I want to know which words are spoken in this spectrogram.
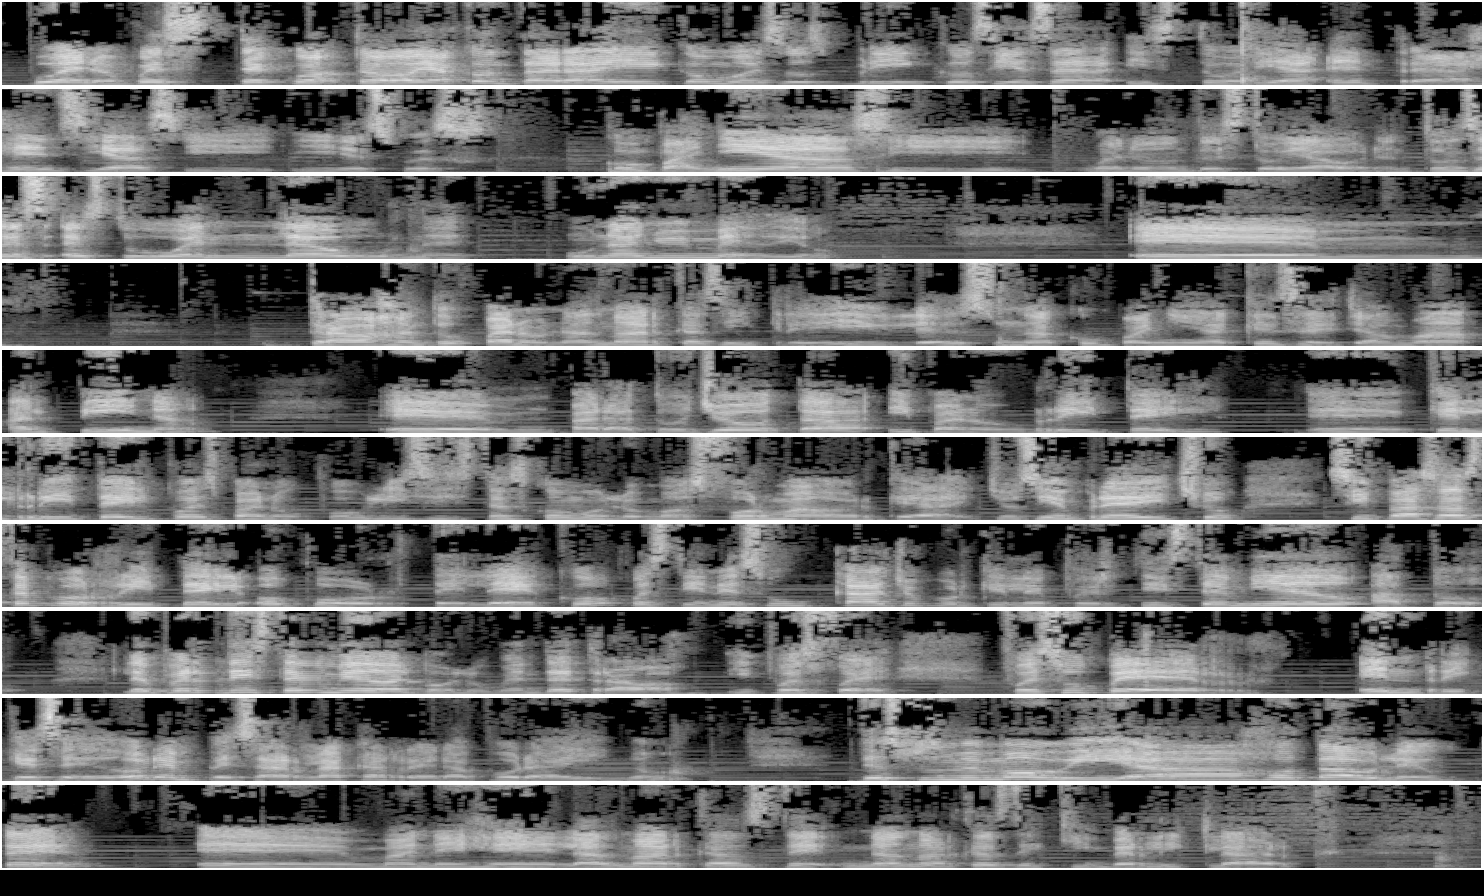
Bueno, pues te, te, voy a contar ahí como esos brincos y esa historia entre agencias y, y después compañías y bueno, donde estoy ahora. Entonces estuve en Leo Burnett un año y medio em, trabajando para unas marcas increíbles, una compañía que se llama Alpina, em, para Toyota y para un retail. Eh, que el retail, pues para un publicista es como lo más formador que hay. Yo siempre he dicho, si pasaste por retail o por teleco, pues tienes un callo porque le perdiste miedo a todo le perdiste miedo al volumen de trabajo y pues fue, fue súper enriquecedor empezar la carrera por ahí, ¿no? Después me moví a JWT, eh, manejé las marcas de, unas marcas de Kimberly Clark,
